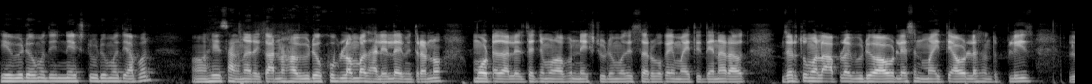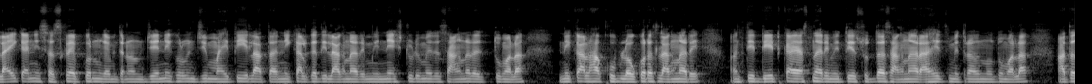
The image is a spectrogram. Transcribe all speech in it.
हे व्हिडिओमध्ये नेक्स्ट व्हिडिओमध्ये आपण हे सांगणार आहे. कारण हा व्हिडिओ खूप लंबा झालेला आहे मित्रांनो. मोठा झालेला आहे. त्याच्यामुळे आपण नेक्स्ट व्हिडिओमध्ये सर्व काही माहिती देणार आहोत. जर तुम्हाला आपला व्हिडिओ आवडला असेल माहिती आवडली असेल तर प्लीज लाईक आणि सबस्क्राईब करून घ्या मित्रांनो. जेणेकरून जी माहिती येईल आता निकाल कधी लागणार आहे मी नेक्स्ट व्हिडिओमध्ये सांगणार आहे तुम्हाला. निकाल हा खूप लवकरच लागणार आहे. आणि ते डेट काय असणार आहे मी ते सुद्धा सांगणार आहेच मित्रांनो तुम्हाला. आता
